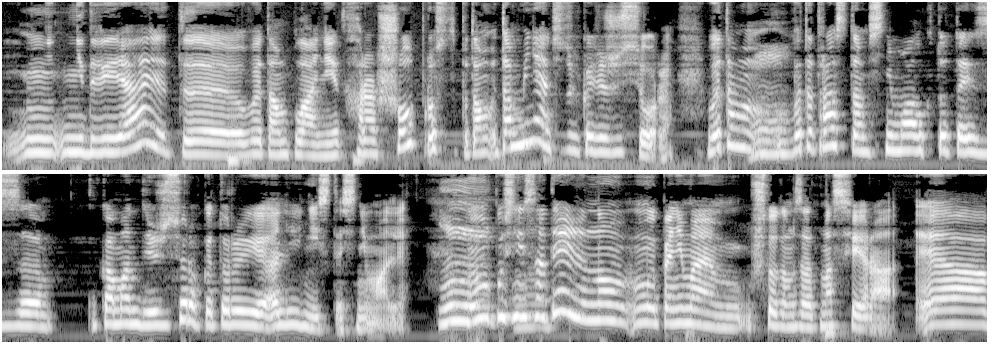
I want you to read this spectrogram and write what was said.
не доверяет э, в этом плане. Это хорошо, просто потому там меняются только режиссеры. В этом mm. в этот раз там снимал кто-то из э, команды режиссеров, которые алиениста снимали. Ну, мы пусть не смотрели, но мы понимаем, что там за атмосфера. Э,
